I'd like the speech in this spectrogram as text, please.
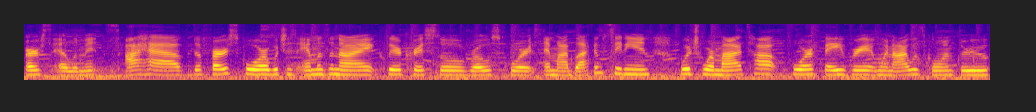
Earth's elements. I have the first four, which is Amazonite, Clear Crystal, Rose Quartz, and my Black Obsidian, which were my top four favorite when I was going through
